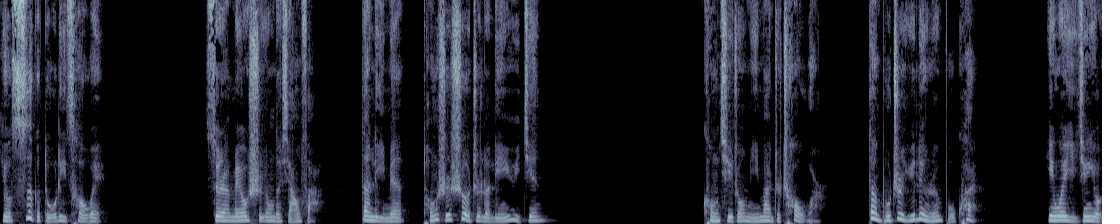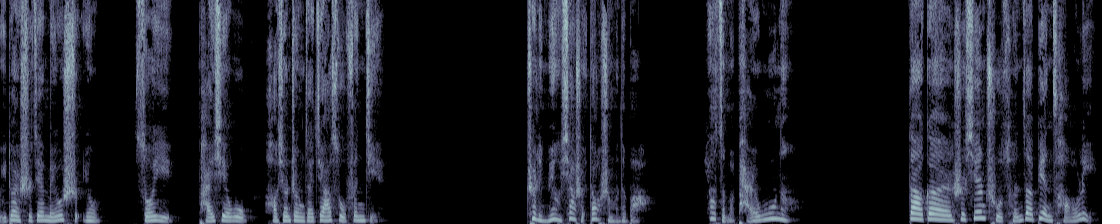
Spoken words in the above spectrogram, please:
有四个独立厕位。虽然没有使用的想法。但里面同时设置了淋浴间，空气中弥漫着臭味儿，但不至于令人不快，因为已经有一段时间没有使用，所以排泄物好像正在加速分解。这里没有下水道什么的吧？要怎么排污呢？大概是先储存在便槽里，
